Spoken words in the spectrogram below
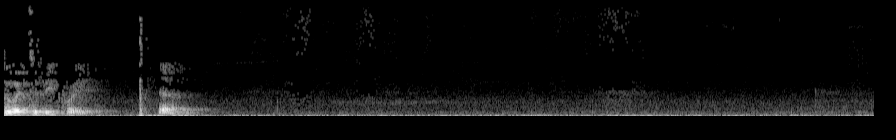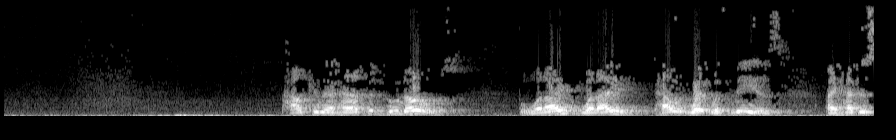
to it to be free. Yeah? How can that happen? Who knows? But what I, what I, how it went with me is I had this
